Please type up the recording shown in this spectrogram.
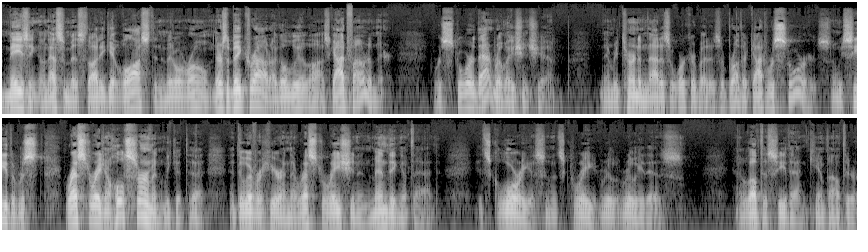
amazing. Onesimus thought he'd get lost in the middle of Rome. There's a big crowd. I'll go get lost. God found him there, restored that relationship, and returned him not as a worker, but as a brother. God restores. And we see the rest- restoration, a whole sermon we could uh, deliver here, and the restoration and mending of that. It's glorious and it's great. Really, really it is. I love to see that camp out there.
